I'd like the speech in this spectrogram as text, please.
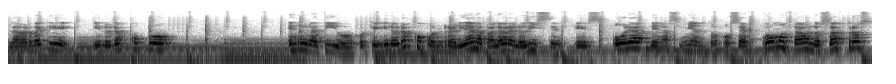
la verdad que el horóscopo es relativo, porque el horóscopo en realidad la palabra lo dice, es hora de nacimiento, o sea, es cómo estaban los astros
